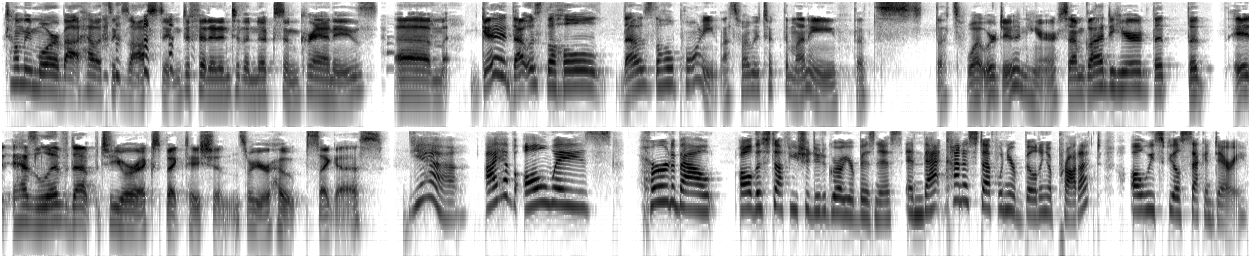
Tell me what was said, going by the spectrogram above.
Tell me more about how it's exhausting to fit it into the nooks and crannies. Um good. That was the whole that was the whole point. That's why we took the money. That's that's what we're doing here. So I'm glad to hear that that it has lived up to your expectations or your hopes, I guess. Yeah. I have always heard about all the stuff you should do to grow your business. And that kind of stuff, when you're building a product, always feels secondary.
